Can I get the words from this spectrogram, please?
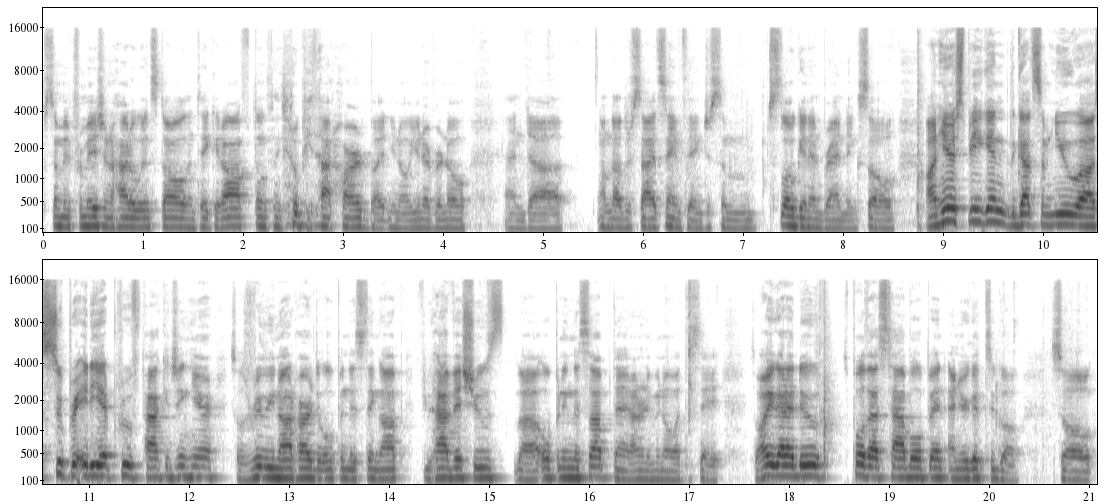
some information on how to install and take it off. Don't think it'll be that hard, but you know, you never know. And uh, on the other side, same thing, just some slogan and branding. So on here, Spigen, they got some new uh, super idiot proof packaging here. So it's really not hard to open this thing up. If you have issues uh, opening this up, then I don't even know what to say. So all you gotta do is pull that tab open and you're good to go. So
